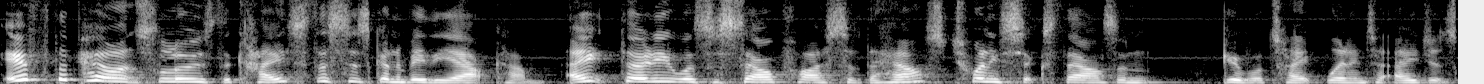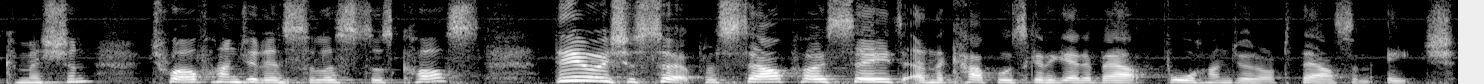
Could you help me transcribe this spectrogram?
If the parents lose the case, this is going to be the outcome. 830 was the sale price of the house, 26,000 give or take went into agents commission, 1200 in solicitors costs. There is your surplus sale proceeds and the couple is going to get about 400 or 1000 each.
